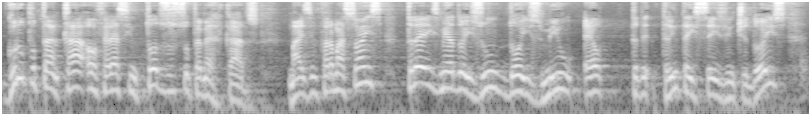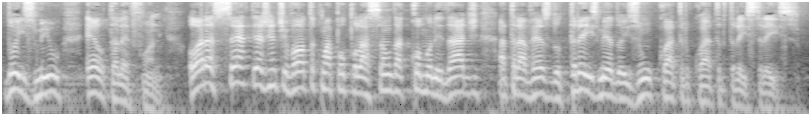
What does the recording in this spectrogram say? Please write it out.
Grupo Tancar oferece em todos os supermercados. Mais informações? 3621 2000 é o 3622 2000 é o telefone. Hora certa e a gente volta com a população da comunidade através do 3621 4433.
